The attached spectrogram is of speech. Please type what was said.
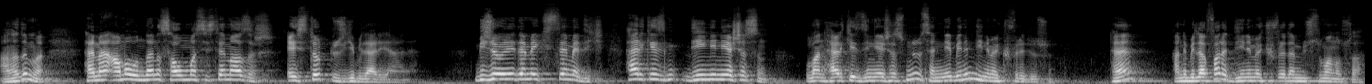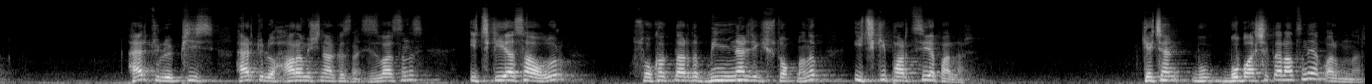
Anladın mı? Hemen ama bunların savunma sistemi hazır. S-400 gibiler yani. Biz öyle demek istemedik. Herkes dinini yaşasın. Ulan herkes dinini yaşasın diyor sen niye benim dinime küfür ediyorsun? He? Hani bir laf var ya dinime küfreden Müslüman olsa. Her türlü pis, her türlü haram işin arkasında siz varsınız. İçki yasağı olur. Sokaklarda binlerce kişi toplanıp içki partisi yaparlar. Geçen bu, bu başlıklar altında hep var bunlar.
